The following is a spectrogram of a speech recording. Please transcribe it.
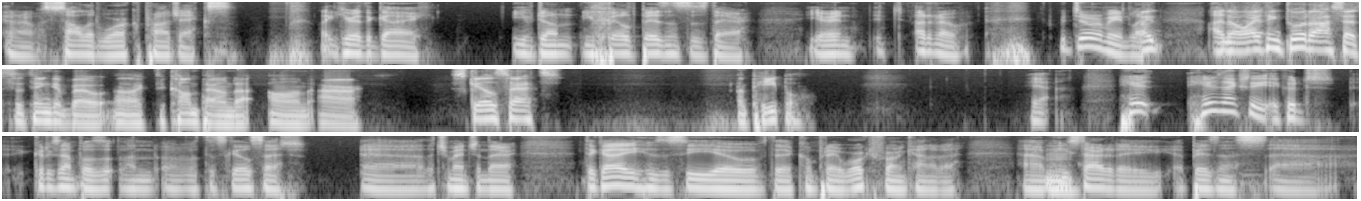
don't know, solid work projects. like you're the guy. You've done, you've built businesses there. You're in. I don't know. Do you know what I mean? Like, I, no, I think good assets to think about, uh, like to compound on, are skill sets and people. Yeah. Here, here's actually a good good example on of the skill set uh, that you mentioned there. The guy who's the CEO of the company I worked for in Canada, um, he started a, a business uh,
